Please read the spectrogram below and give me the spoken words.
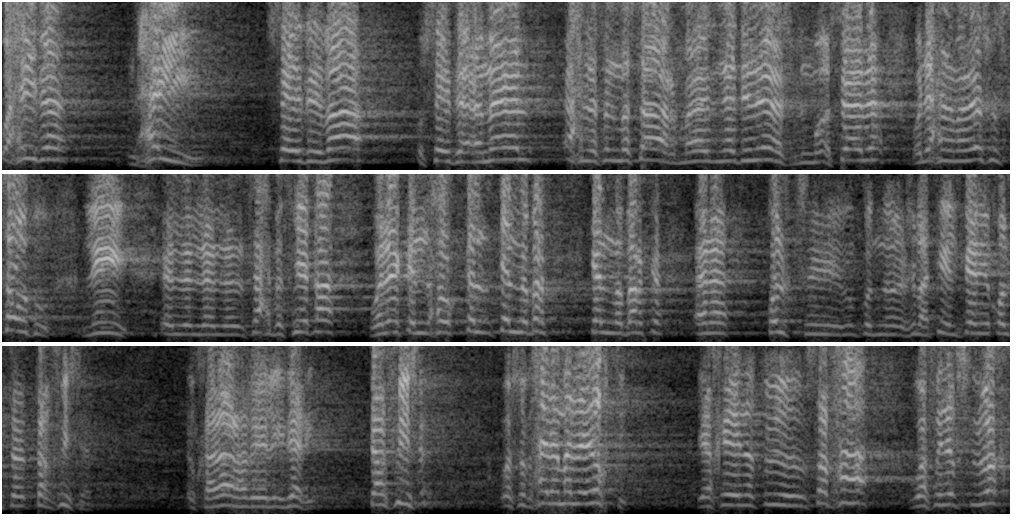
وحيدة. نحيي السيد رضا والسيدة أمال. إحنا في المسار ما ناديناش بالمؤسسة ونحن ما ناديناش نصوتوا لصاحب الثقة. ولكن كلمة برك كلمة بركة. أنا قلت في جمعتين التالي قلت تغفيسة. القرار هذا الإداري. تغفيسة. وسبحان من لا يخطئ. يا أخي نطوي صفحة وفي نفس الوقت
